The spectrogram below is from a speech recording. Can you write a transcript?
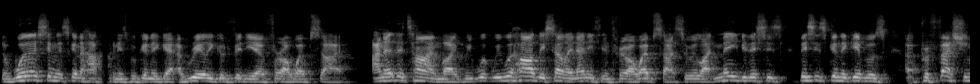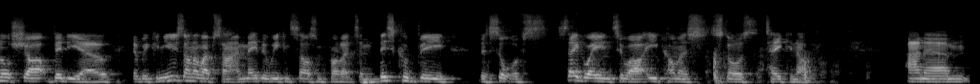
The worst thing that's going to happen is we're going to get a really good video for our website. And at the time, like we, we were hardly selling anything through our website. So we were like, maybe this is this is going to give us a professional sharp video that we can use on our website and maybe we can sell some products. And this could be the sort of segue into our e-commerce stores taking off. And um,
